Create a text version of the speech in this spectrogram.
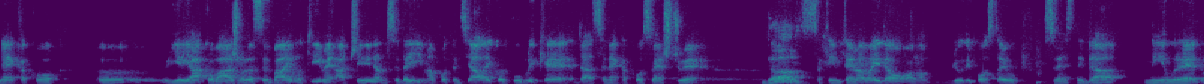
nekako je jako važno da se bavimo time, a čini nam se da ima potencijala i kod publike da se nekako osvešćuje da. sa tim temama i da ono ljudi postaju svesni da nije u redu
